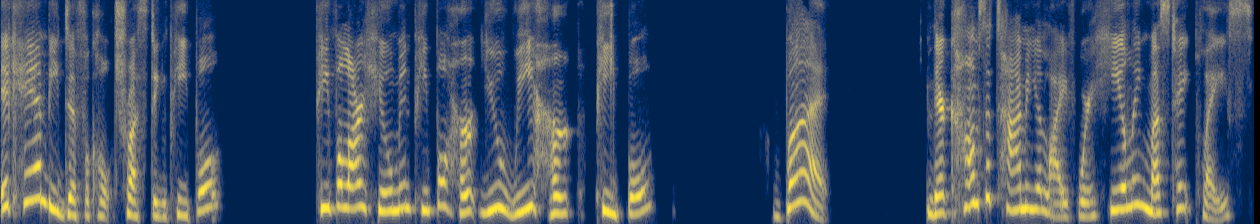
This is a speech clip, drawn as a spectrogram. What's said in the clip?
it can be difficult trusting people. People are human, people hurt you, we hurt people. But there comes a time in your life where healing must take place.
